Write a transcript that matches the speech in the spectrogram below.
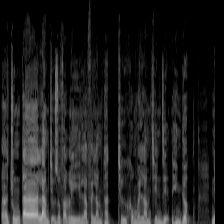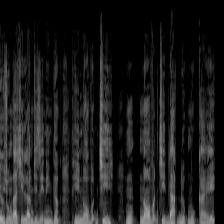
à, chúng ta làm trợ giúp pháp lý là phải làm thật chứ không phải làm trên diện hình thức nếu chúng ta chỉ làm trên diện hình thức thì nó vẫn chỉ nó vẫn chỉ đạt được một cái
